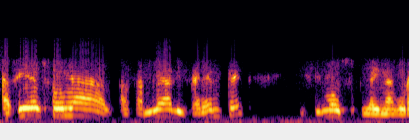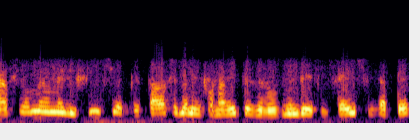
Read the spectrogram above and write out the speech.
Así es, fue una asamblea diferente. Hicimos la inauguración de un edificio que estaba haciendo el Infonavit desde 2016, fíjate,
